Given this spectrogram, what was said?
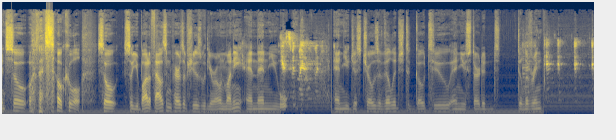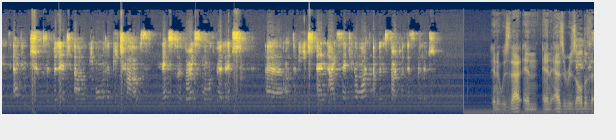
And so that's so cool. So so you bought a thousand pairs of shoes with your own money, and then you Yes, with my own money. and you just chose a village to go to, and you started delivering. It, it, it, it, I didn't choose a village. Uh, we own a beach house next to a very small village uh, on the beach, and I said, you know what, I'm going to start with this village. And it was that, and and as a result of that,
